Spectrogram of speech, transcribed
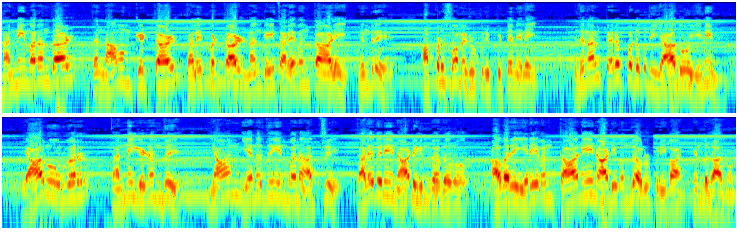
தன்னை மறந்தாள் தன் நாமம் கேட்டாள் தலைப்பட்டாள் நங்கை தலைவன் தாளே என்று அப்பர் சுவாமிகள் குறிப்பிட்ட நிலை. இதனால் பெறப்படுவது யாதோ எனின் யார் ஒருவர் தன்னை இழந்து யான் எனது என்பன அற்று தலைவனை நாடுகின்றனரோ அவரை இறைவன் தானே நாடி வந்து அருள் புரிவான் என்பதாகும்.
